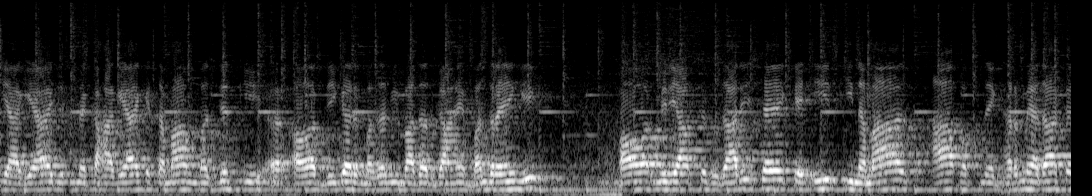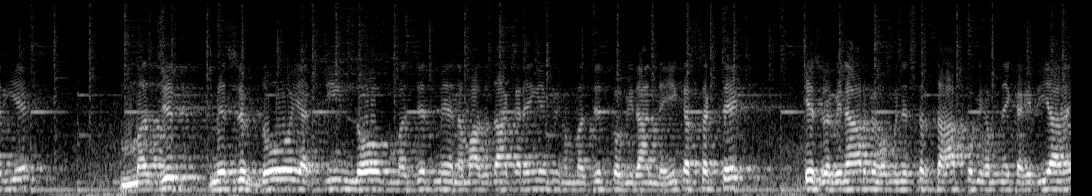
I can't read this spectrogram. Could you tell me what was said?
किया गया है, जिसमें कहा गया है कि तमाम मस्जिद की और दीगर मजहबी इबादत गाहें बंद रहेंगी। और मेरी आपसे गुजारिश है कि ईद की नमाज़ आप अपने घर में अदा करिए। मस्जिद में सिर्फ़ दो या तीन लोग मस्जिद में नमाज़ अदा करेंगे, क्योंकि हम मस्जिद को वीरान नहीं कर सकते। इस वेबिनार में होम मिनिस्टर साहब को भी हमने कह दिया है।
